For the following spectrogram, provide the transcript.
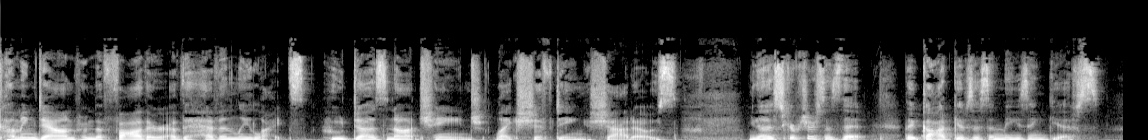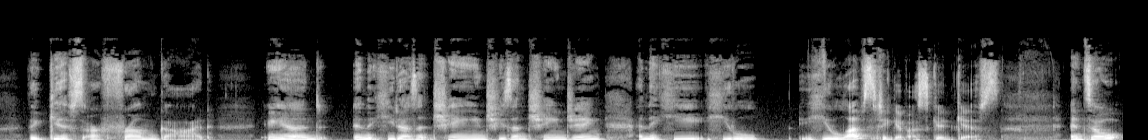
coming down from the Father of the heavenly lights, who does not change like shifting shadows. You know, the scripture says that that God gives us amazing gifts. That gifts are from God. And and that he doesn't change, he's unchanging, and that he he he loves to give us good gifts. And so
